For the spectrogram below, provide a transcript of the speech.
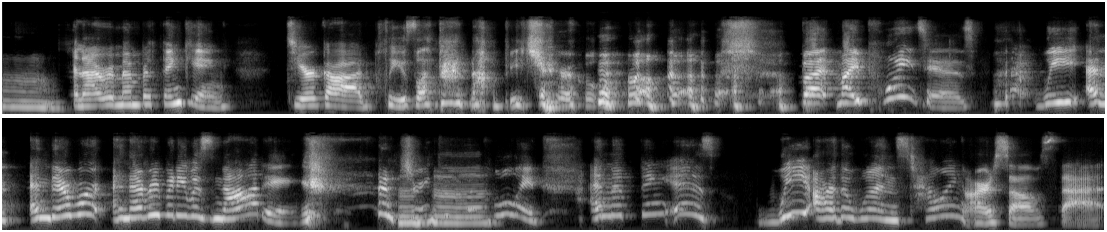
Mm. And I remember thinking, dear God, please let that not be true. but my point is that we and and there were and everybody was nodding and drinking mm-hmm. the Kool-Aid. And the thing is, we are the ones telling ourselves that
